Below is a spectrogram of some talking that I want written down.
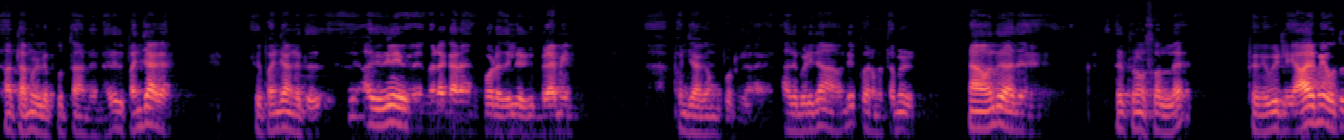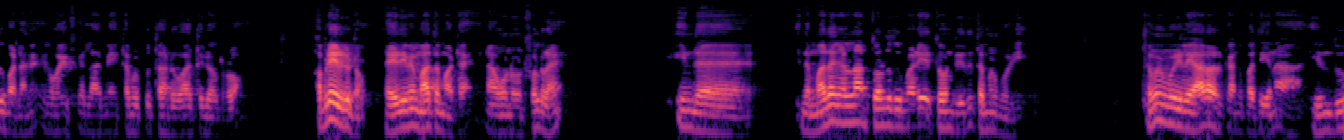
அதான் தமிழில் புத்தாண்டுனார் இது பஞ்சாங்க இது பஞ்சாங்கத்து அது இதே வெள்ளக்காரன் போடுறதுல இருக்குது பிராமின் பஞ்சாங்கம் போட்டிருக்காங்க. அதுபடி தான் வந்து இப்போ நம்ம தமிழ் நான் வந்து அதை நிறுத்தணும் சொல்ல இப்போ எங்கள் வீட்டில் யாருமே ஒத்துக்க மாட்டாங்க. எங்கள் ஒய்ஃப் எல்லாருமே தமிழ் புத்தாண்டு வாழ்த்துக்கள்றோம் அப்படியே இருக்கட்டும். நான் எதையுமே மாற்ற மாட்டேன். நான் ஒன்று ஒன்று சொல்கிறேன் இந்த இந்த மதங்கள்லாம் தோன்றதுக்கு முன்னாடியே தோன்றியது தமிழ் மொழி. தமிழ் மொழியில் யாராக இருக்காங்க பார்த்தீங்கன்னா இந்து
